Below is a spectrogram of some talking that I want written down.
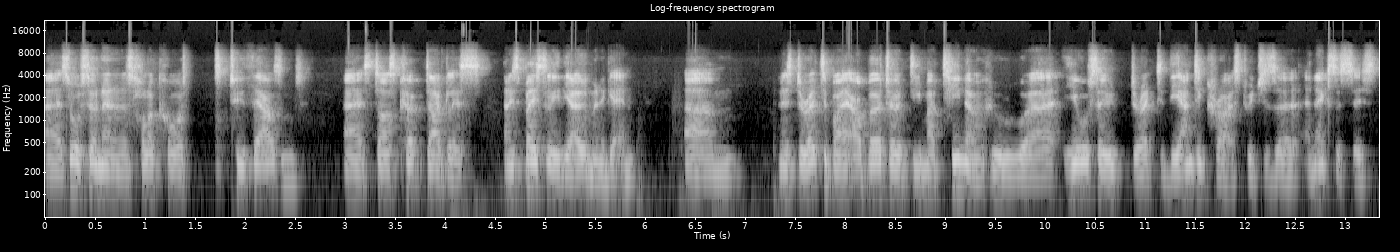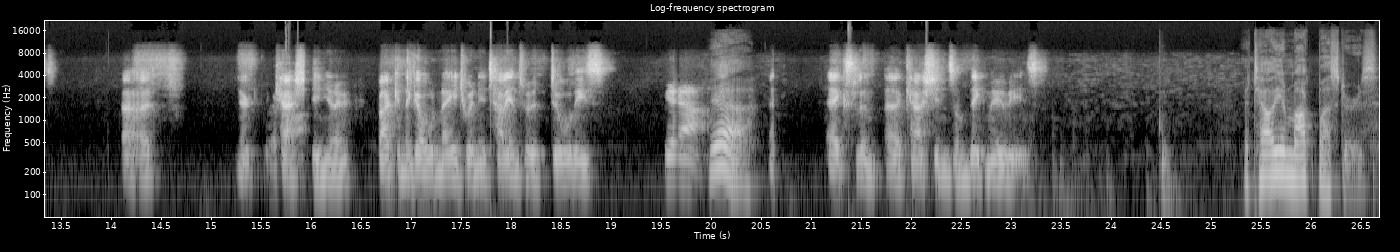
Uh, it's also known as Holocaust 2000. Uh, it stars Kirk Douglas, and it's basically The Omen again. Um, and it's directed by Alberto De Martino, who uh, he also directed The Antichrist, which is a, an Exorcist uh, you know, cash in. You know, back in the golden age when the Italians would do all these Yeah. Yeah. Excellent uh, cash-ins on big movies. Italian mockbusters.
